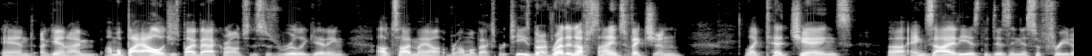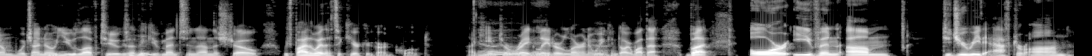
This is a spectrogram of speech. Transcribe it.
And again, I'm I'm a biologist by background, so this is really getting outside my realm of expertise. But I've read enough science fiction, like Ted Chiang's uh, "Anxiety is the Dizziness of Freedom," which I know Mhm. you love too, because I think Mhm. you've mentioned it on the show. Which, by the way, that's a Kierkegaard quote. I came to Oh, ra- okay. later learn, and we can talk about that. But or even, um, did you read After On?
